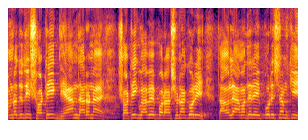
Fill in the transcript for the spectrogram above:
আমরা যদি সঠিক ধ্যান ধারণায় সঠিকভাবে পড়াশোনা করি, তাহলে আমাদের এই পরিশ্রম কি?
